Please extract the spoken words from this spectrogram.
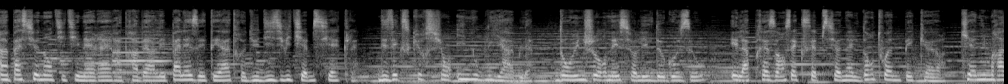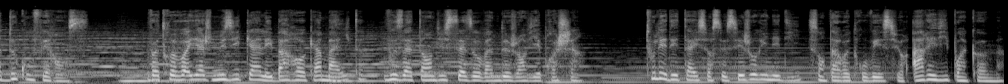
Un passionnant itinéraire à travers les palais et théâtres du XVIIIe siècle, des excursions inoubliables, dont une journée sur l'île de Gozo et la présence exceptionnelle d'Antoine Pecker, qui animera deux conférences. Votre voyage musical et baroque à Malte vous attend du 16 au 22 janvier prochain. Tous les détails sur ce séjour inédit sont à retrouver sur arevi.com.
